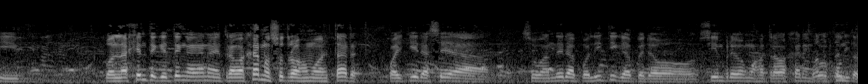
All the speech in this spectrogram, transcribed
y con la gente que tenga ganas de trabajar, nosotros vamos a estar, cualquiera sea su bandera política, pero siempre vamos a trabajar en conjunto.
